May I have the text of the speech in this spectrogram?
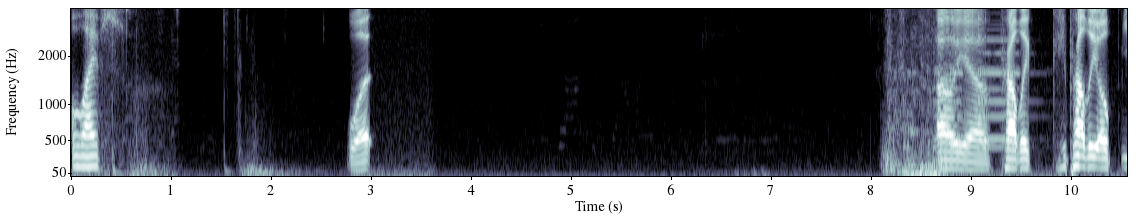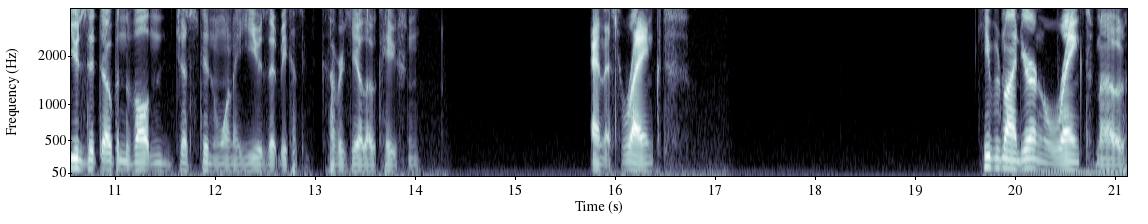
Oh, I've what? Oh yeah, probably he probably used it to open the vault and just didn't want to use it because it covers your location. And it's ranked. Keep in mind you're in ranked mode.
